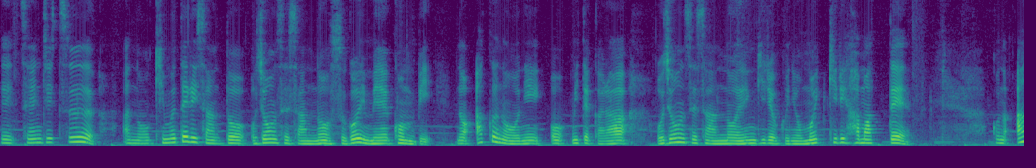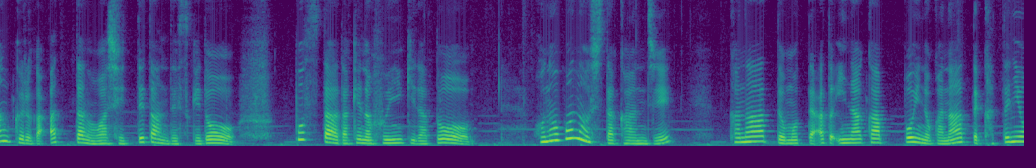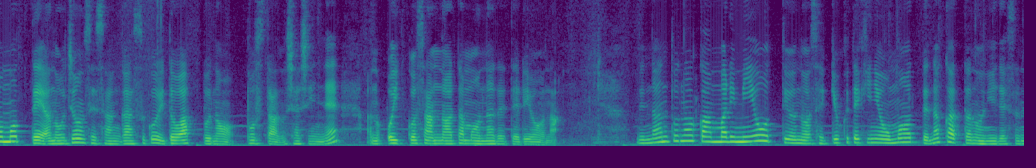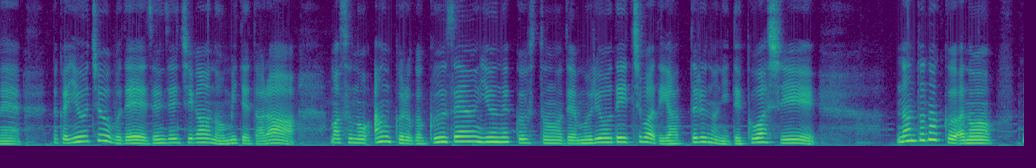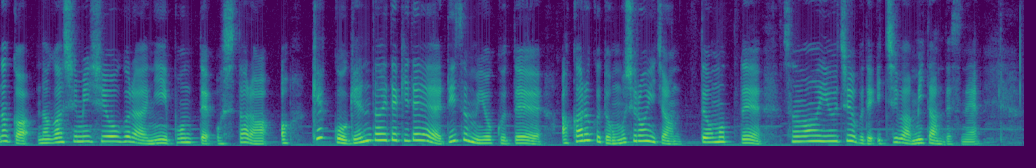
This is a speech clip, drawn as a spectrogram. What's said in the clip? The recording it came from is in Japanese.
で先日あのキム・テリさんとオ・ジョンセさんのすごい名コンビの「悪の鬼」を見てからオ・ジョンセさんの演技力に思いっきりハマってこのアンクルがあったのは知ってたんですけどポスターだけの雰囲気だとほのぼのした感じかなって思ってあと田舎っぽいのかなって勝手に思ってあのジョンセさんがすごいドアップのポスターの写真ねあの甥っ子さんの頭を撫でてるような。でなんとなくあんまり見ようっていうのは積極的に思ってなかったのにですねなんか YouTube で全然違うのを見てたらまあそのアンクルが偶然 UNEXT ので無料で1話でやってるのに出くわしなんとなくあのなんか流し見しようぐらいにポンって押したらあ結構現代的でリズム良くて明るくて面白いじゃんって思ってそのまま YouTube で1話見たんですね。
